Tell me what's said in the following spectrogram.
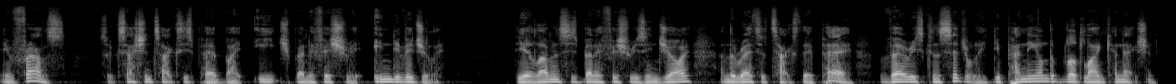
In France, succession tax is paid by each beneficiary individually the allowances beneficiaries enjoy and the rate of tax they pay varies considerably depending on the bloodline connection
